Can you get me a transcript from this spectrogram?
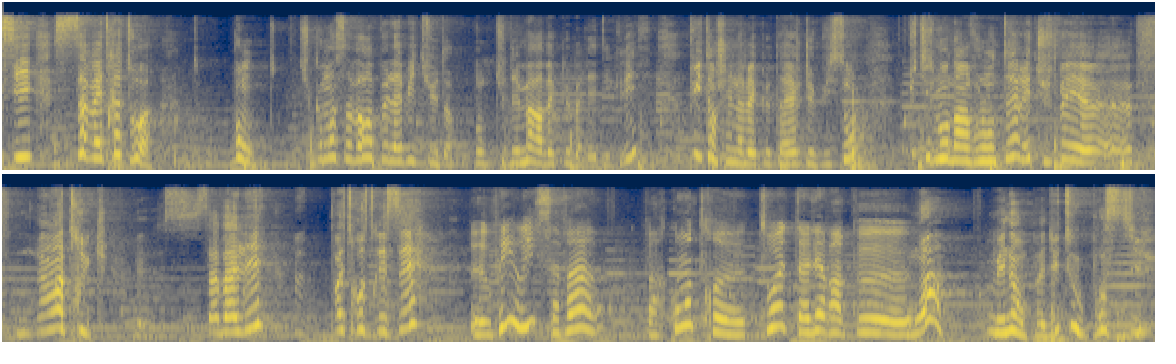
si, ça va être à toi. Bon, tu commences à avoir un peu l'habitude. Donc tu démarres avec le balai des griffes, puis t'enchaînes avec le taillage de buisson, puis tu demandes à un volontaire et tu fais euh, un truc. Ça va aller? Pas trop stressé? Euh, oui, oui, ça va. Par contre, euh, toi, t'as l'air un peu... Moi? Mais non, pas du tout, penses-tu?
